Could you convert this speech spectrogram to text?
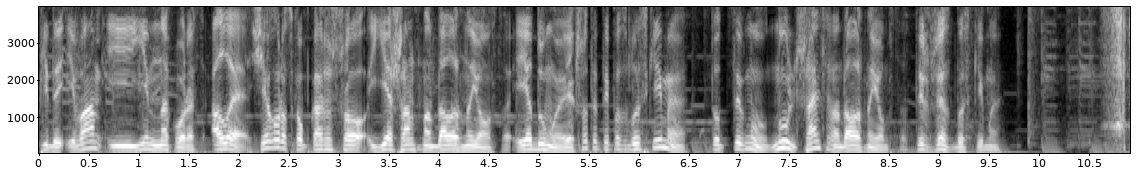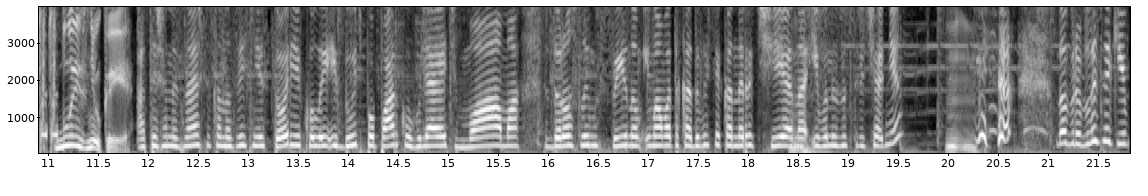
піде і вам, і їм на користь. Але ще гороскоп каже, що є шанс на вдале знайомство. І я думаю, якщо ти типу з близькими, то це ну нуль шансів на вдале знайомство. Ти ж вже з близькими. Близнюки. А ти що не знаєш ці славнозвісні історії, коли ідуть по парку, гуляють мама з дорослим сином, і мама така, дивись, яка наречена, і вони зустрічають. Ні? Добре, близнюки,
